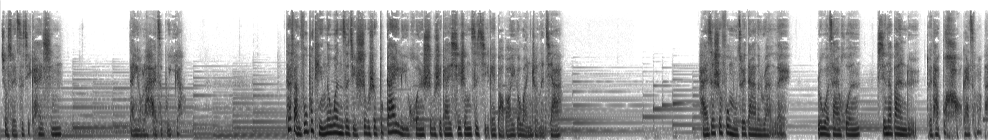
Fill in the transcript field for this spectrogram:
就随自己开心。但有了孩子不一样。”他反复不停的问自己：是不是不该离婚？是不是该牺牲自己，给宝宝一个完整的家？孩子是父母最大的软肋，如果再婚，新的伴侣。对他不好该怎么办？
